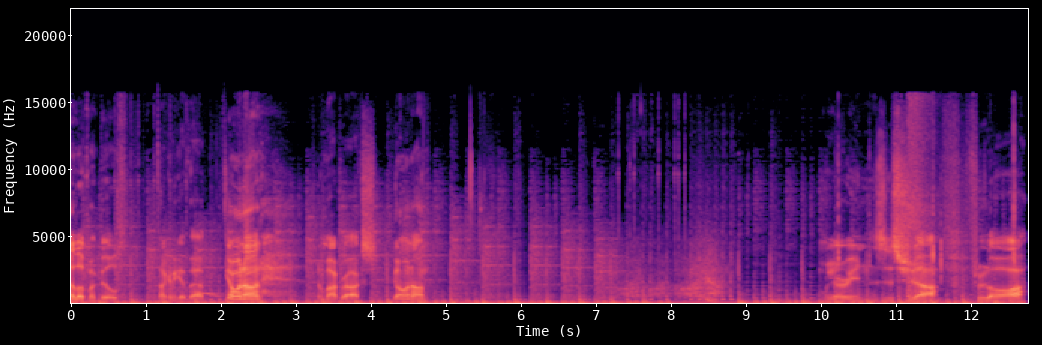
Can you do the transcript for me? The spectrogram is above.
I love my build. Not gonna get that. Going on. No mock rocks. Going on. We are in the shop floor.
